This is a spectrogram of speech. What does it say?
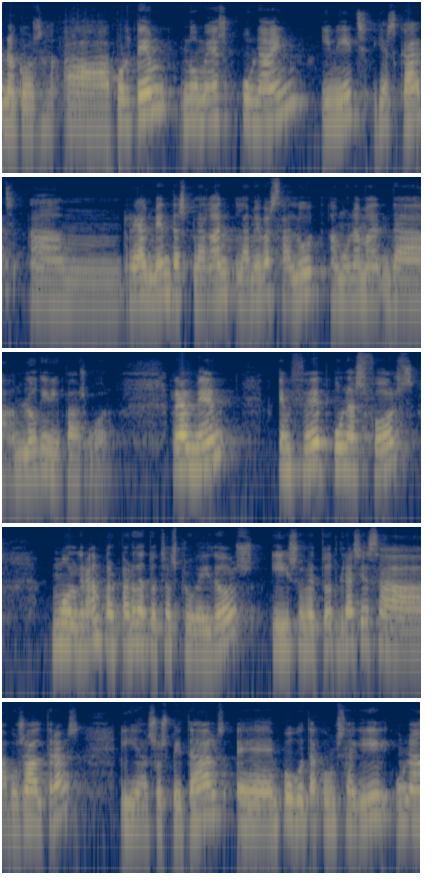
una cosa. Eh, portem només un any i mig i escaig eh, realment desplegant la meva salut amb, una, de, amb login i password. Realment hem fet un esforç molt gran per part de tots els proveïdors i sobretot gràcies a vosaltres i als hospitals eh, hem pogut aconseguir una,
